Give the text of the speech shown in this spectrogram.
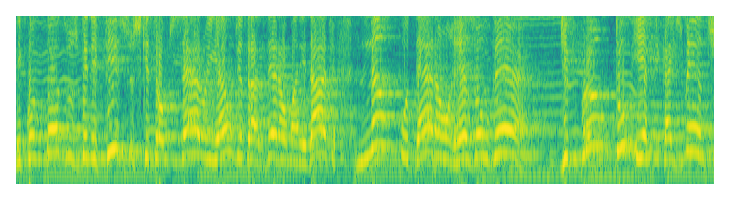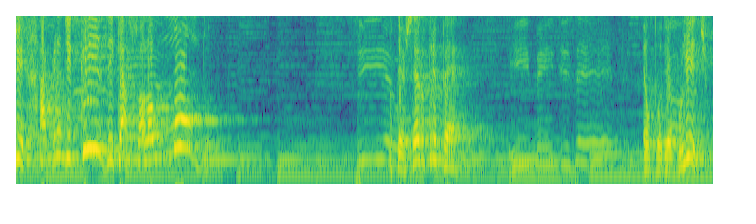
e com todos os benefícios que trouxeram e hão de trazer à humanidade, não puderam resolver de pronto e eficazmente a grande crise que assola o mundo. O terceiro tripé é o poder político.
